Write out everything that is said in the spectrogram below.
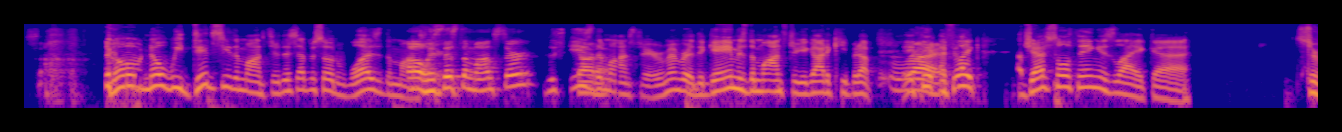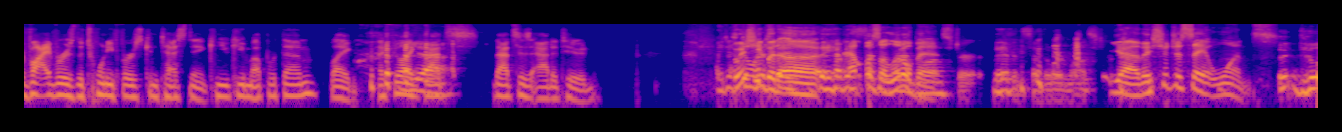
So No, no, we did see the monster. This episode was the monster. oh, is this the monster? This is Got the it. monster. Remember, the game is the monster. You got to keep it up. I think- Right. I feel like Jeff's whole thing is like uh Survivor is the 21st contestant. Can you keep up with them? Like, I feel like Yeah. that's that's his attitude. I I wish he would, uh, help us a little bit. Monster. They haven't said the word monster. Yeah, they should just say it once. Who?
